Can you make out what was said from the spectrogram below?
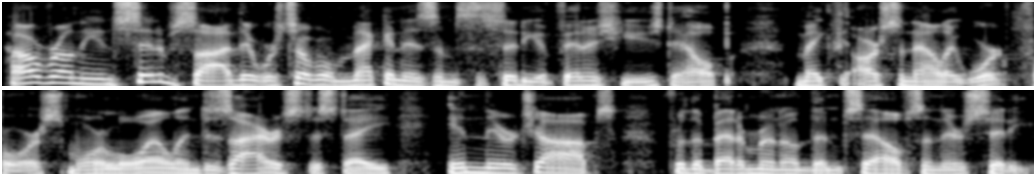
However, on the incentive side, there were several mechanisms the city of Venice used to help make the Arsenale workforce more loyal and desirous to stay in their jobs for the betterment of themselves and their city.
